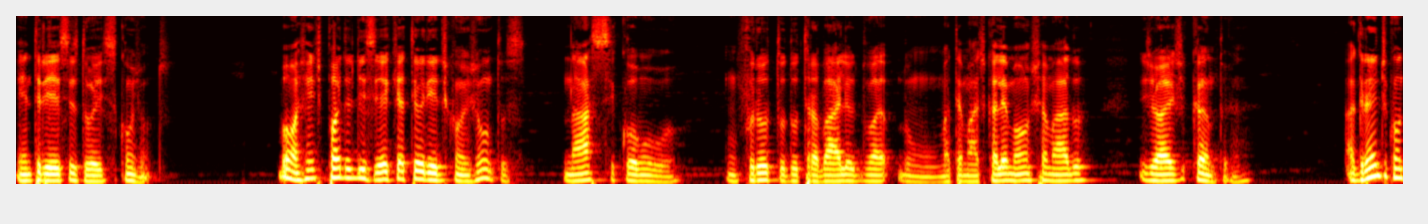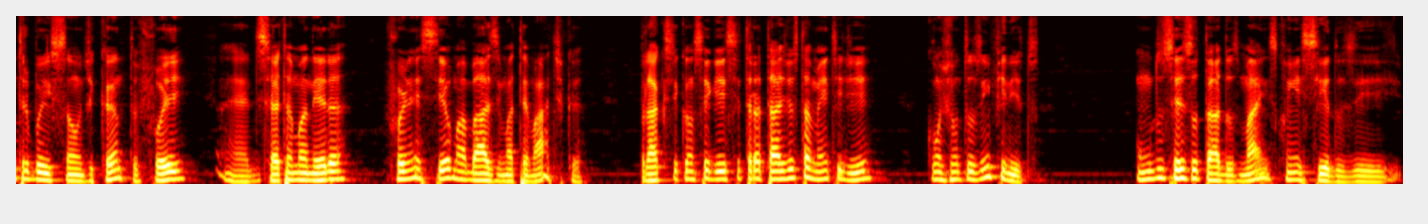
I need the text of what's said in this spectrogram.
entre esses dois conjuntos. Bom, a gente pode dizer que a teoria de conjuntos nasce como um fruto do trabalho de um matemático alemão chamado George Cantor. Né? A grande contribuição de Cantor foi, é, de certa maneira, fornecer uma base matemática para que se conseguisse tratar justamente de conjuntos infinitos. Um dos resultados mais conhecidos e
